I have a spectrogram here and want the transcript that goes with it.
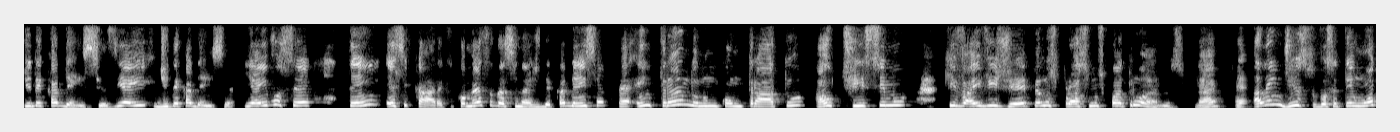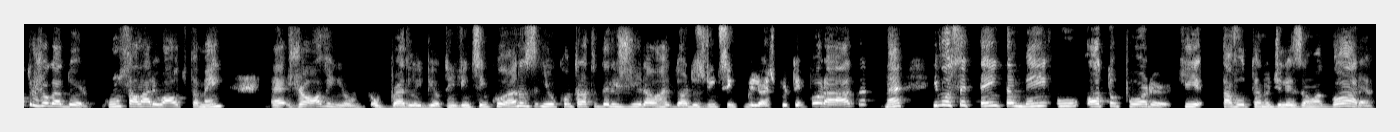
de decadências. E aí, de decadência. E aí você tem esse cara que começa a dar sinais de decadência, é, entrando num contrato altíssimo que vai viger pelos próximos quatro anos, né? É, além disso, você tem um outro jogador com um salário alto também, é, jovem, o, o, Bradley Beal tem 25 anos e o contrato dele gira ao redor dos 25 milhões por temporada, né? E você tem também o Otto Porter, que está voltando de lesão agora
